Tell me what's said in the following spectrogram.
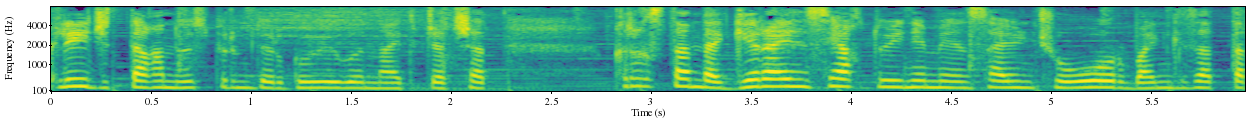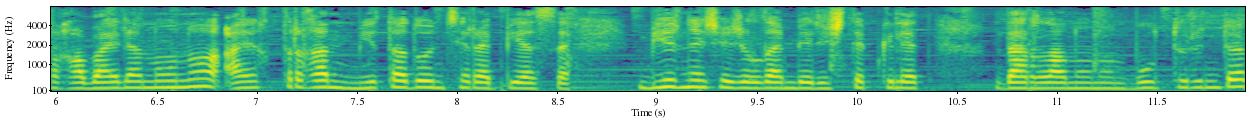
клей жыттаган өспүрүмдөр көбөйгөнүн айтып жатышат кыргызстанда героин сыяктуу ийне менен сайынчу оор баңгизаттарга байланууну айыктырган метадон терапиясы бир нече жылдан бери иштеп келет. Дарылануунун бул түрүндө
